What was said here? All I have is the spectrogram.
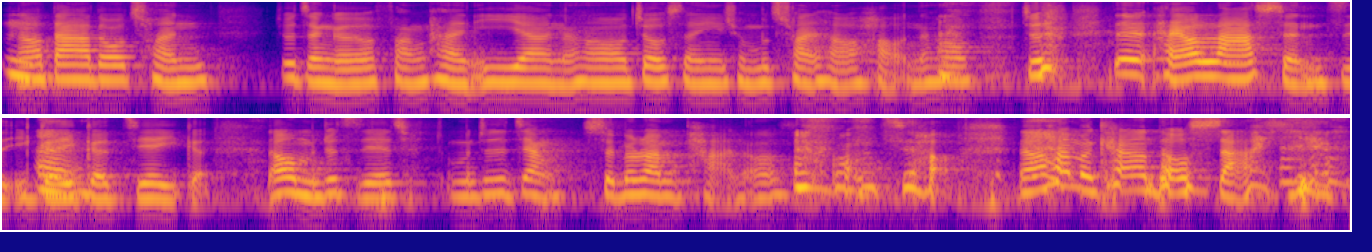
嗯然后大家都穿。就整个防寒衣啊，然后救生衣全部穿好好，然后 就是那还要拉绳子，一个一个接一个，然后我们就直接我们就是这样随便乱爬，然后光脚，然后他们看到都傻眼。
